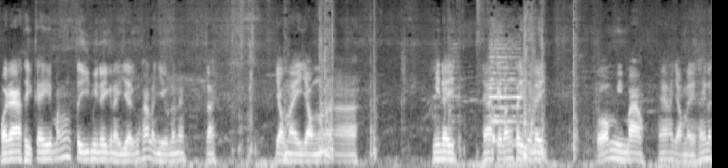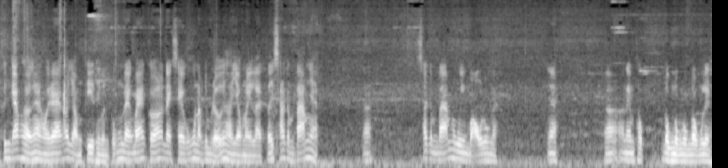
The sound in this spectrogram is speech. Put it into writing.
Ngoài ra thì cây bắn ti mini cái này về cũng khá là nhiều nữa nè. Đây dòng này dòng uh, mini. Nha cây bắn ti mini của Minbao ha dòng này thấy nó cứng cáp hơn ha. Ngoài ra có dòng kia thì mình cũng đang bán có đang sale cũng có năm trăm rưỡi thôi. Dòng này là tới 680 nha. Đó. 680 nó nguyên bộ luôn nè. Nha. Đó, anh em thục đùng đùng đùng đùng liền.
